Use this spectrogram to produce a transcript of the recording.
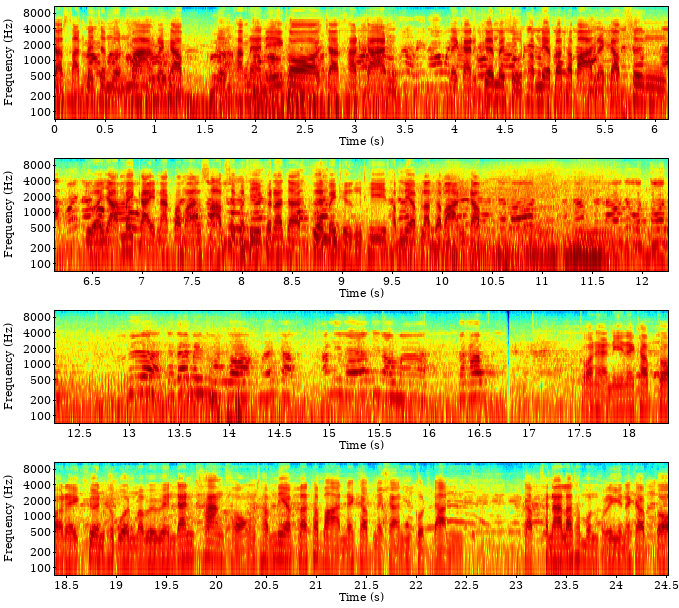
จัดสรรเป็นจำนวนมากนะครับ รวมทั้งในนี้ก็จะคาดการณ์ในการเคลื่อนไปสู่ทำเนียบรัฐบาลนะครับ ซึ่งอยู่ระยะไม่ไกลนักประมาณ 30นาทีก็น่าจะเคลื่อนไปถึงที่ทำเนียบรัฐบาลครับจะร้อนนะครับแต่เราจะอดทนเพื่อจะได้ไม่ถูกหลอกเหมือนกับครั้งที่แล้วที่เรามานะครับก็ขณะนี้นะครับก็ได้เคลื่อนขบวนมาบริเวณด้านข้างของทำเนียบรัฐบาลนะครับในการกดดัน กับคณะรัฐมนตรีนะครับก็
